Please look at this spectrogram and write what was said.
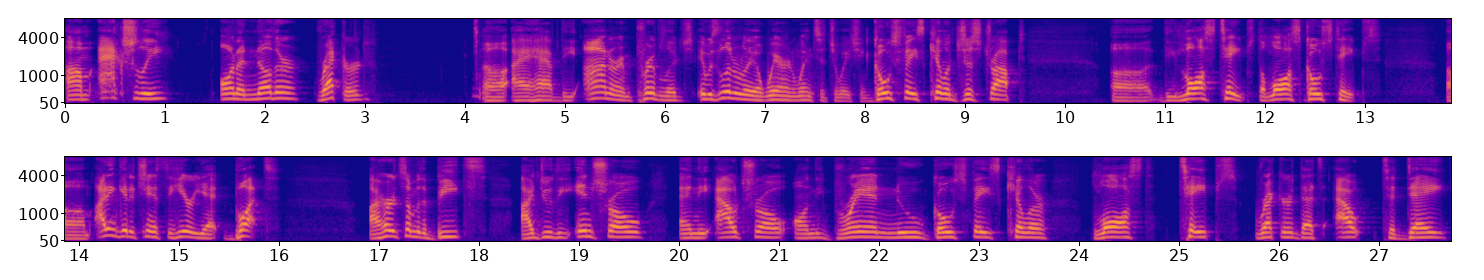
I'm actually on another record. Uh, I have the honor and privilege. It was literally a where and when situation. Ghostface Killah just dropped uh, the lost tapes, the lost ghost tapes. Um, I didn't get a chance to hear yet, but I heard some of the beats. I do the intro and the outro on the brand new Ghostface Killah Lost Tapes record that's out today,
